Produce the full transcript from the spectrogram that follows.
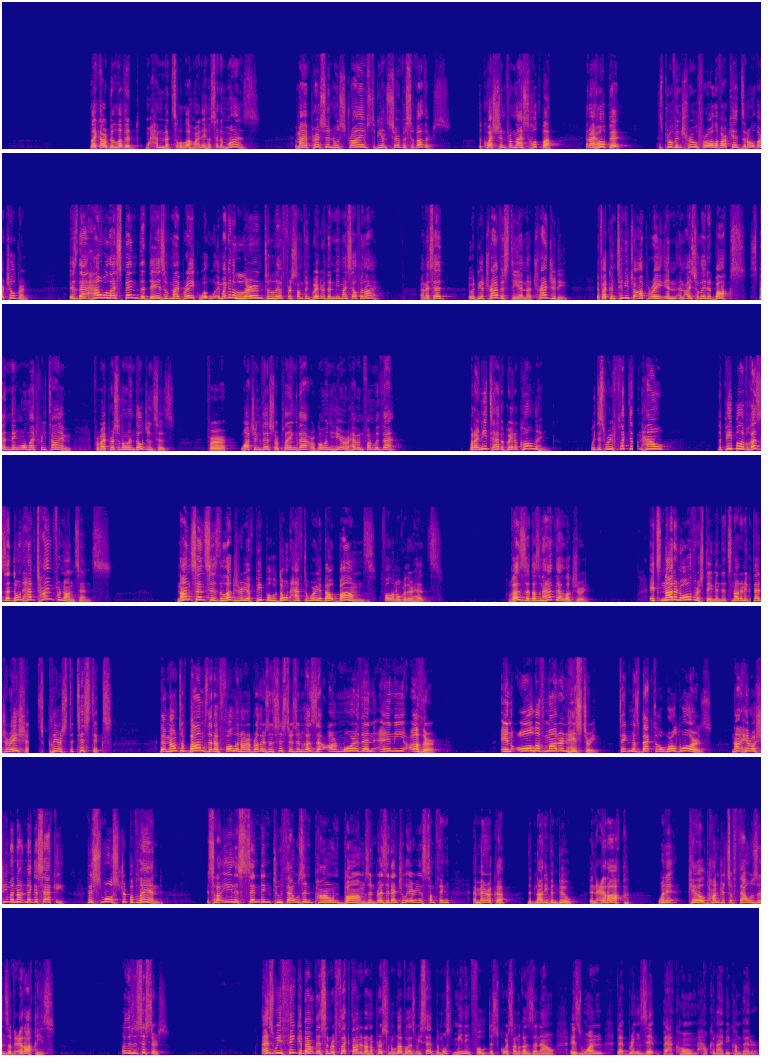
like our beloved Muhammad was? Am I a person who strives to be in service of others? The question from last khutbah, and I hope it has proven true for all of our kids and all of our children, is that how will I spend the days of my break? What, am I going to learn to live for something greater than me, myself, and I? And I said, it would be a travesty and a tragedy if I continue to operate in an isolated box, spending all my free time for my personal indulgences, for watching this or playing that or going here or having fun with that. But I need to have a greater calling. We just reflected on how the people of Gaza don't have time for nonsense. Nonsense is the luxury of people who don't have to worry about bombs falling over their heads. Gaza doesn't have that luxury. It's not an overstatement, it's not an exaggeration, it's clear statistics. The amount of bombs that have fallen on our brothers and sisters in Gaza are more than any other in all of modern history, taking us back to the world wars. Not Hiroshima, not Nagasaki. This small strip of land. Israel is sending 2,000 pound bombs in residential areas, something America did not even do in Iraq when it killed hundreds of thousands of Iraqis. Brothers and sisters, as we think about this and reflect on it on a personal level, as we said, the most meaningful discourse on Gaza now is one that brings it back home. How can I become better?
